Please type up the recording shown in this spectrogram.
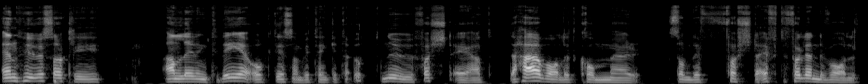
en huvudsaklig anledning till det och det som vi tänker ta upp nu först är att det här valet kommer som det första efterföljande valet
